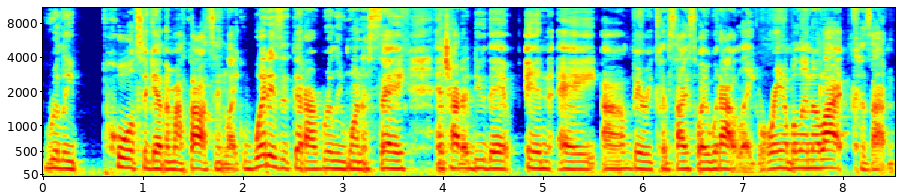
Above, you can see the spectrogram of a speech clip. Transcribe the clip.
really pull together my thoughts and like what is it that I really want to say and try to do that in a um, very concise way without like rambling a lot because I,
